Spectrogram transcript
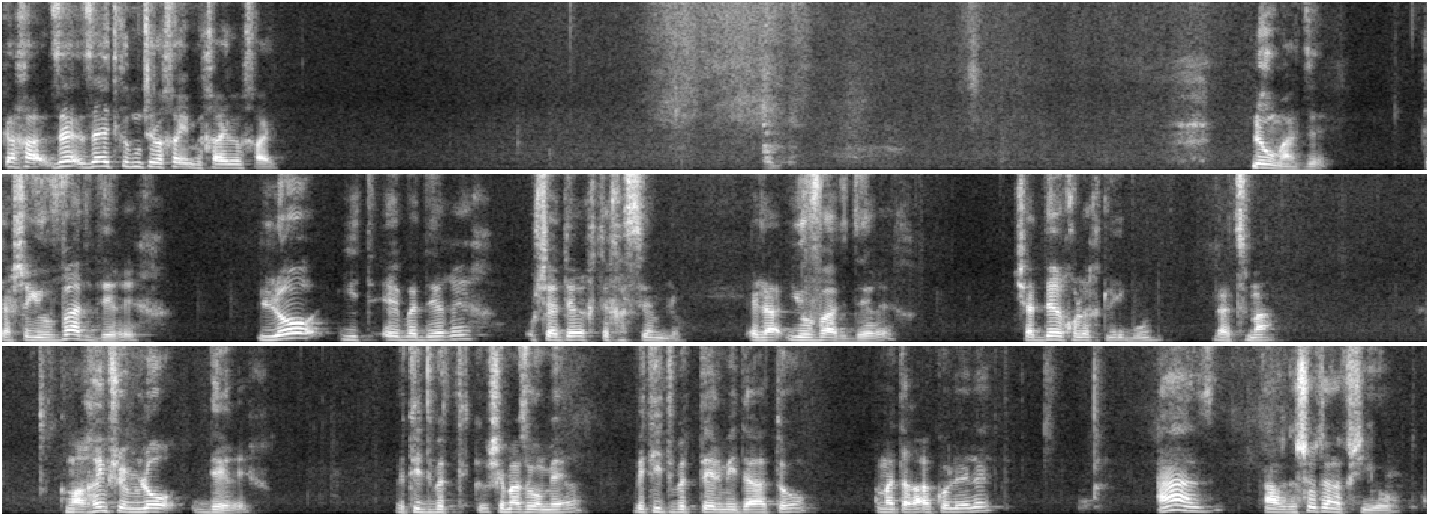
ככה, זה, זה ההתקדמות של החיים, מחי אל חי. לעומת זה, כאשר יאבד דרך, לא יטעה בדרך, או שהדרך תחסם לו, אלא יאבד דרך, שהדרך הולכת לאיבוד בעצמה. כלומר, החיים שלו הם לא דרך, ותתבט... שמה זה אומר? ותתבטל מדעתו, המטרה הכוללת, אז ההרגשות הנפשיות,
